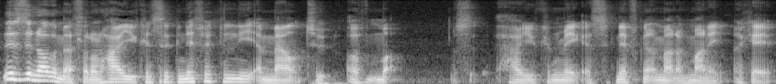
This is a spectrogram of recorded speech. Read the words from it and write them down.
This is another method on how you can significantly amount to of how you can make a significant amount of money. Okay,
